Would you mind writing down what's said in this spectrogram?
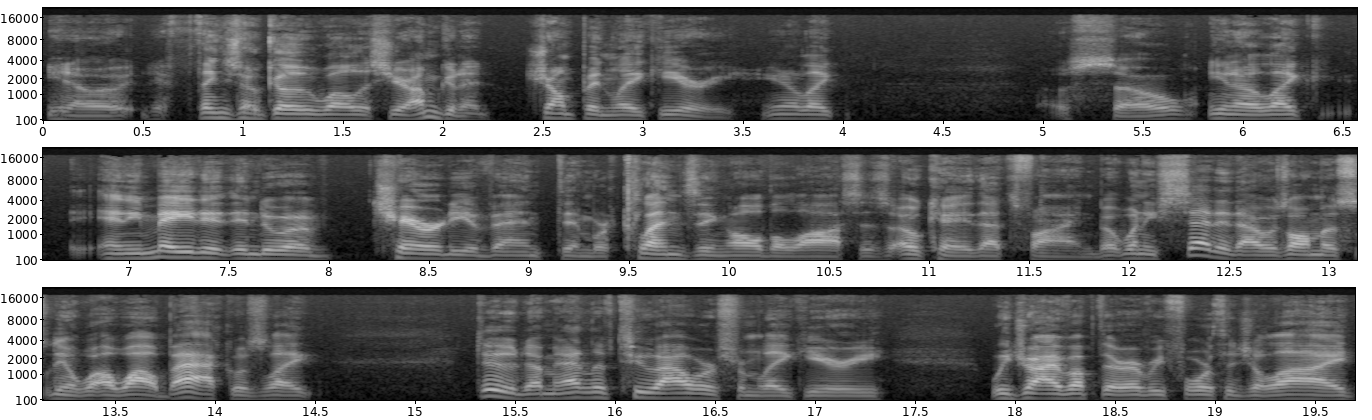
you know, if things don't go well this year, I'm gonna jump in Lake Erie. You know, like so, you know, like, and he made it into a charity event and we're cleansing all the losses. Okay, that's fine. But when he said it, I was almost, you know, a while back, was like, dude, I mean, I live two hours from Lake Erie. We drive up there every 4th of July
